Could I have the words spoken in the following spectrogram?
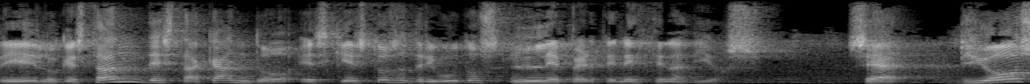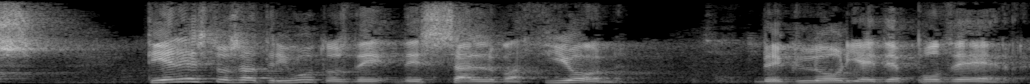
eh, lo que están destacando es que estos atributos le pertenecen a Dios. O sea, Dios tiene estos atributos de, salvación, de gloria y de poder,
